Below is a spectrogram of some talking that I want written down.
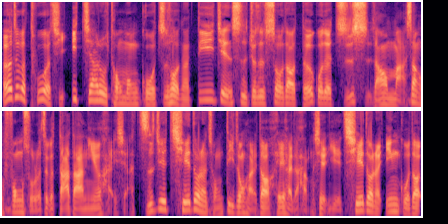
而这个土耳其一加入同盟国之后呢，第一件事就是受到德国的指使，然后马上封锁了这个达达尼尔海峡，直接切断了从地中海到黑海的航线，也切断了英国到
